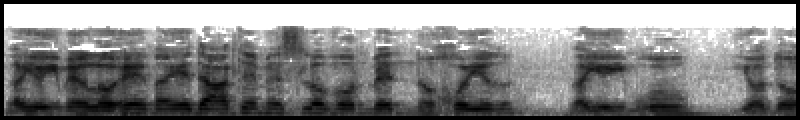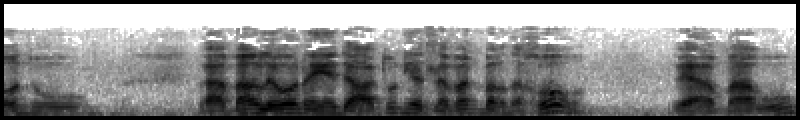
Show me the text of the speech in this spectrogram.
ויאמר להם הידעתם אסלובון בן נוחויר? ויאמרו יודונו. ואמר לאון הידעתון ית לבן בר נחור? ואמרו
